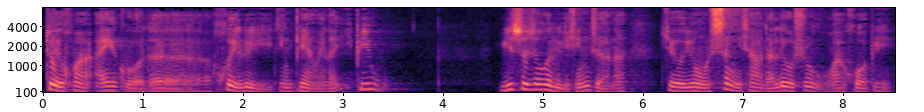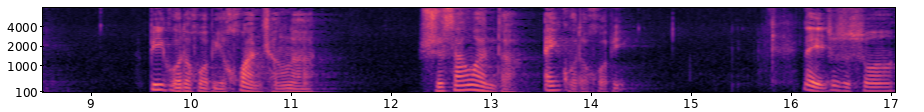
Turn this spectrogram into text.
兑换 A 国的汇率已经变为了一比五，于是这位旅行者呢，就用剩下的六十五万货币，B 国的货币换成了十三万的 A 国的货币。那也就是说，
